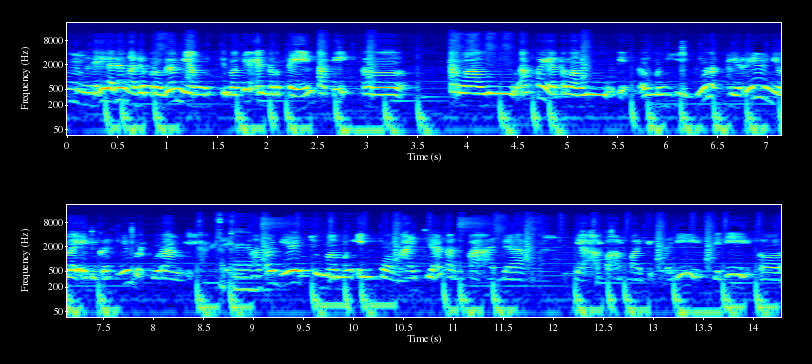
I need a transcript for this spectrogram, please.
hmm, jadi kadang ada program yang sifatnya entertain tapi uh, terlalu apa ya terlalu uh, menghibur akhirnya nilai edukasinya berkurang gitu okay. atau dia cuma menginform aja tanpa ada ya apa-apa gitu tadi jadi uh,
